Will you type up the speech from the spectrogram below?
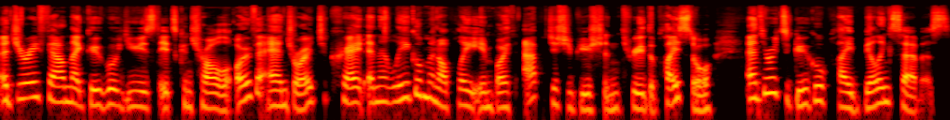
a jury found that Google used its control over Android to create an illegal monopoly in both app distribution through the Play Store and through its Google Play billing service.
